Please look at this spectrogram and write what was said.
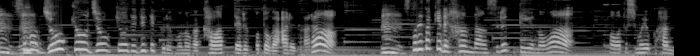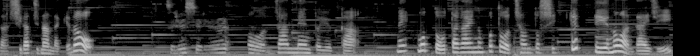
うんその状況状況で出てくるものが変わってることがあるからうん。それだけで判断するっていうのは、まあ、私もよく判断しがちなんだけどするする。そう残念というか、ね、もっとお互いのことをちゃんと知ってっていうのは大事。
